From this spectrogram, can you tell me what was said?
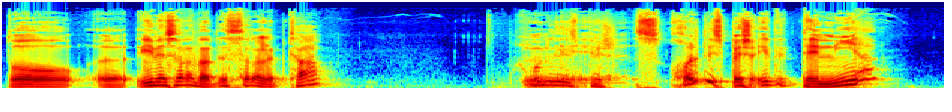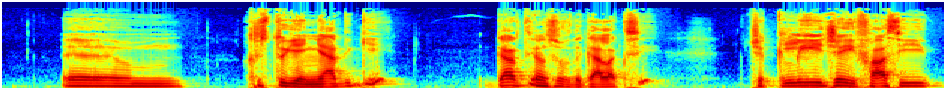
το. ε, είναι 44 λεπτά. Holiday special. Holiday special. Είναι ταινία ε, χριστουγεννιάτικη. Guardians of the Galaxy. Και κλείει και η φάση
